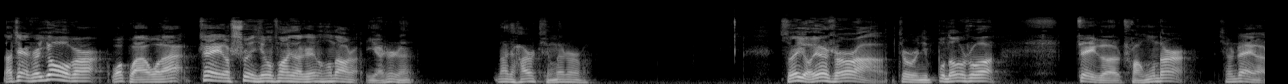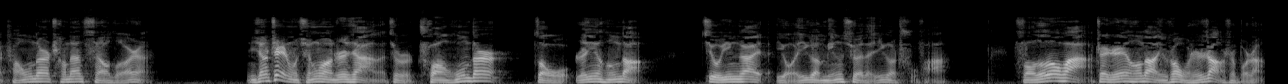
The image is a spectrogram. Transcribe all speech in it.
那这时候右边我拐过来，这个顺行方向的人行横道上也是人。那就还是停在这儿吧。所以有些时候啊，就是你不能说这个闯红灯，像这个闯红灯承担次要责任。你像这种情况之下呢，就是闯红灯走人行横道就应该有一个明确的一个处罚，否则的话，这人行横道你说我是让是不让？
